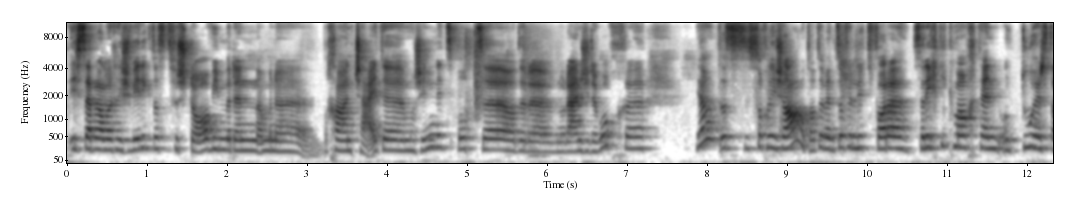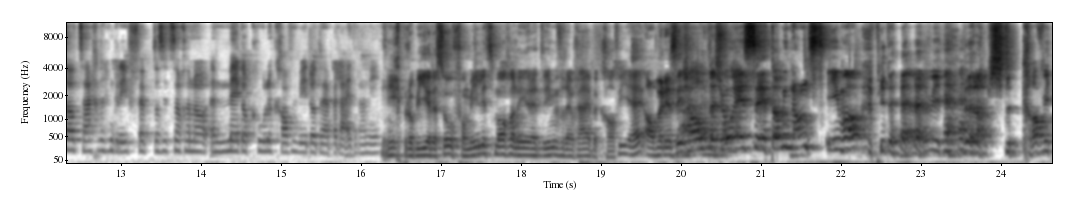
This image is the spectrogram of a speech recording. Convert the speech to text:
ist es eben auch ein bisschen schwierig, das zu verstehen, wie man dann an einem, kann entscheiden, Maschinen nicht zu putzen oder äh, nur einmal in der Woche. Ja, das ist so ein bisschen schade, oder? Wenn so viele Leute vorher es richtig gemacht haben und du hast es tatsächlich im Griff, ob das jetzt nachher noch ein mega cooler Kaffee wird oder eben leider auch nicht. Ich probiere so Familie zu machen, ihr redet immer von dem kleinen Kaffee, äh, aber es ist halt schon ein Dominanzthema bei der, bei der Rast Kaffee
